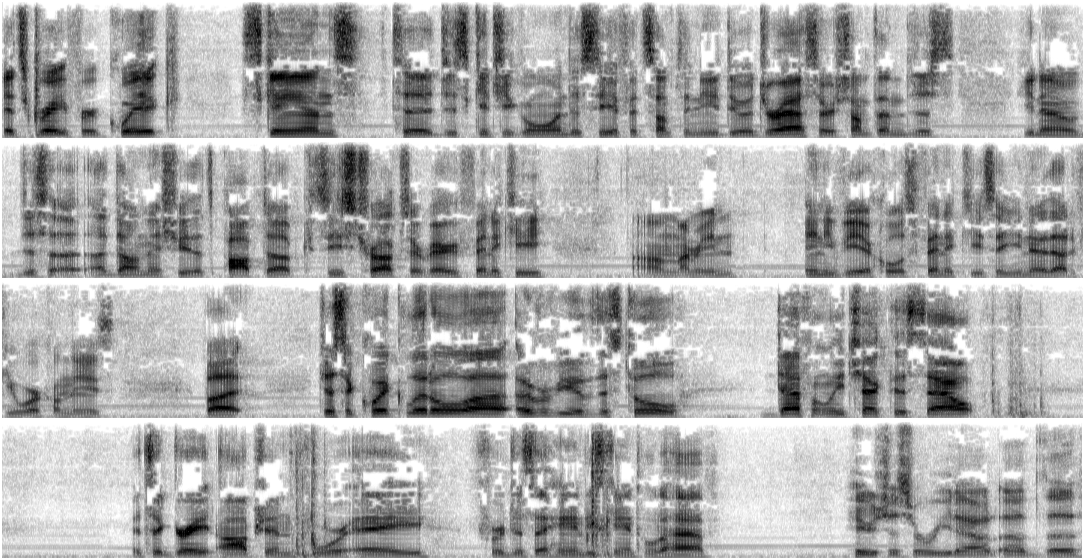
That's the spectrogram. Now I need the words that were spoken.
It's great for quick scans to just get you going to see if it's something you need to address or something just, you know, just a, a dumb issue that's popped up because these trucks are very finicky. Um, I mean, any vehicle is finicky, so you know that if you work on these. But just a quick little uh, overview of this tool. Definitely check this out. It's a great option for a for just a handy scan tool to have. Here's just a readout of the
